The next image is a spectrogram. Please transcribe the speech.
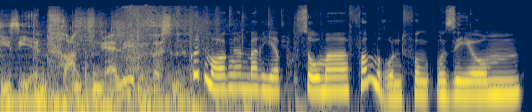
die Sie in Franken erleben müssen. Guten Morgen an Maria Pusoma vom Rundfunkmuseum.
